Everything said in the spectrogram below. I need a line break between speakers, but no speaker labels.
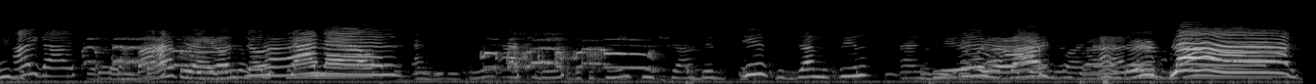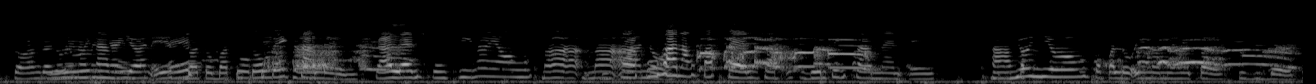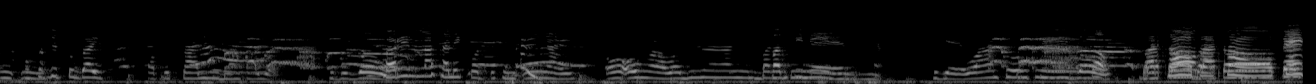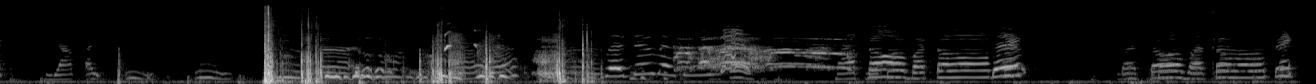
Hi guys! Welcome back to our YouTube channel! And this is me, Ashley. This is me, Tisha. This is Jansil. And here we are for another vlog! So, ang gagawin namin ngayon is bato-bato pick challenge. Challenge kung sino yung ma makakuha ng papel tapos gunting sa amin is um, yun yung papaluin namin ito. Sige, bear. Masakit to guys. Tapos sali din tayo. Sige, go. Sorry na lang sa likod kasi maingay. Oo nga, wag yun na lang yung pansinin. Sige, one, two, three, go. Bato, bato, pick. Yapay. Mm. Mm. Pwede. Bato, bato, pick. Bato, bato, pick.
